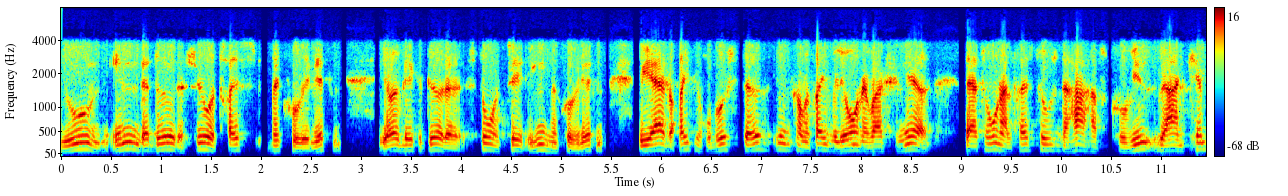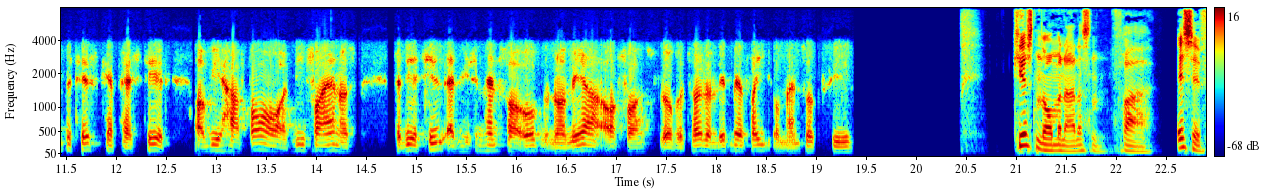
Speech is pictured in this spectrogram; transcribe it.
i ugen inden, der døde der 67 med covid-19. I øjeblikket dør der stort set ingen med covid-19. Vi er et rigtig robust sted. 1,3 millioner er vaccineret. Der er 250.000, der har haft covid. Vi har en kæmpe testkapacitet, og vi har foråret lige foran os. Så det er tid, at vi simpelthen får åbnet noget mere og får sluppet tøjlerne lidt mere fri, om man så kan sige. Kirsten Norman Andersen fra SF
